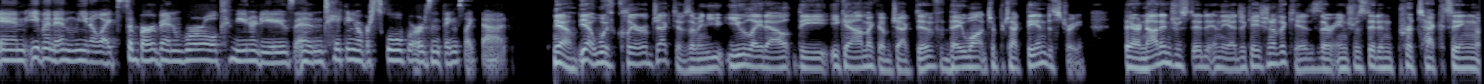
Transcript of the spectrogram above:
in even in, you know, like suburban rural communities and taking over school boards and things like that. Yeah, yeah, with clear objectives. I mean, you, you laid out the economic objective. They want to protect the industry. They are not interested in the education of the kids. They're interested in protecting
